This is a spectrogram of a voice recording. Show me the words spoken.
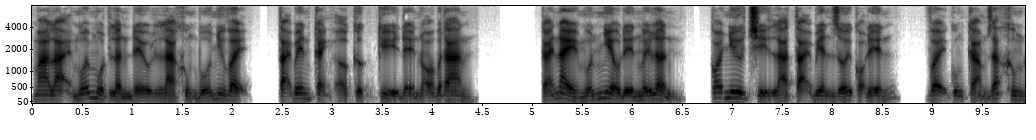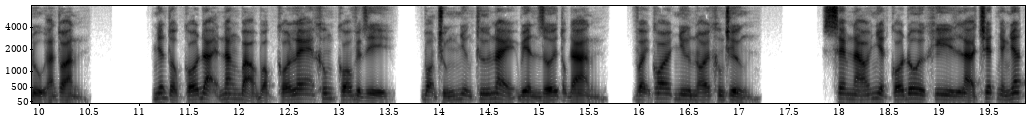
Mà lại mỗi một lần đều là khủng bố như vậy, tại bên cạnh ở cực kỳ để nó bất an. Cái này muốn nhiều đến mấy lần, coi như chỉ là tại biên giới cọ đến, vậy cũng cảm giác không đủ an toàn. Nhân tộc có đại năng bảo bọc có lẽ không có việc gì, bọn chúng những thứ này biên giới tộc đàn, vậy coi như nói không chừng. Xem náo nhiệt có đôi khi là chết nhanh nhất.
